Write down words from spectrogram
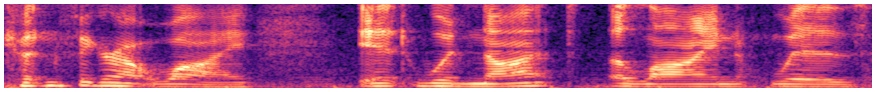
couldn't figure out why, it would not align with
